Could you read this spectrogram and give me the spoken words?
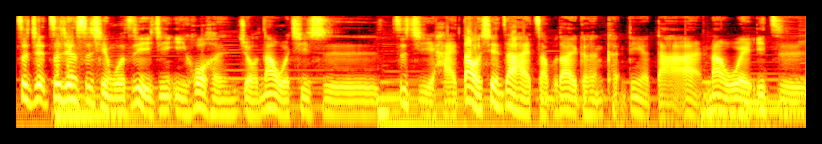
这件这件事情我自己已经疑惑很久，那我其实自己还到现在还找不到一个很肯定的答案。那我也一直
